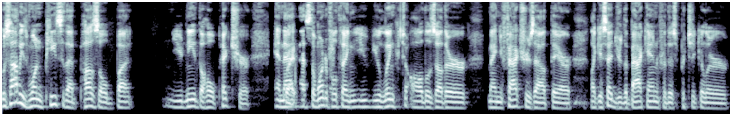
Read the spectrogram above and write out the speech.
Wasabi's one piece of that puzzle, but you need the whole picture and that right. that's the wonderful thing you you link to all those other manufacturers out there like you said you're the back end for this particular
